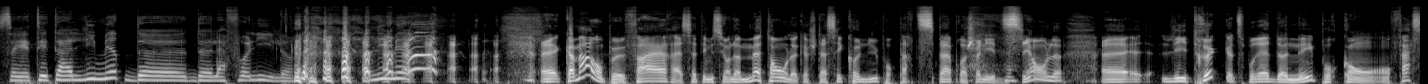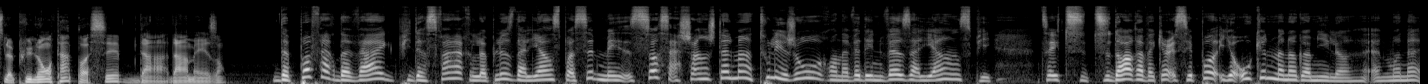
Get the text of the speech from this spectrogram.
C'est, t'es à la limite de, de la folie, là. limite. Euh, comment on peut faire à cette émission-là? Mettons là, que je suis assez connu pour participer à la prochaine édition. là. Euh, les trucs que tu pourrais donner pour qu'on on fasse le plus longtemps possible dans, dans la maison? De pas faire de vagues, puis de se faire le plus d'alliances possible, mais ça, ça change tellement. Tous les jours, on avait des nouvelles alliances, puis... Tu tu, tu dors avec un. C'est pas. Il n'y a aucune monogamie, là. Euh, mona,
